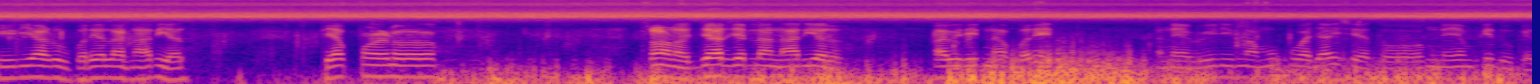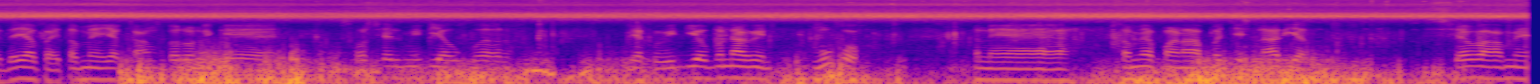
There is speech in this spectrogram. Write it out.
કીડિયાળું ભરેલા નારિયેલ. તે પણ ત્રણ હજાર જેટલા નારિયેલ આવી રીતના ભરી અને વીડીમાં મૂકવા જાય છે, તો અમને એમ કીધું કે, દયાભાઈ, તમે એક કામ કરો ને કે સોશિયલ મીડિયા ઉપર એક વીડિયો બનાવીને મૂકો. અને તમે પણ આ પચીસ નારિયેલ સેવા અમે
